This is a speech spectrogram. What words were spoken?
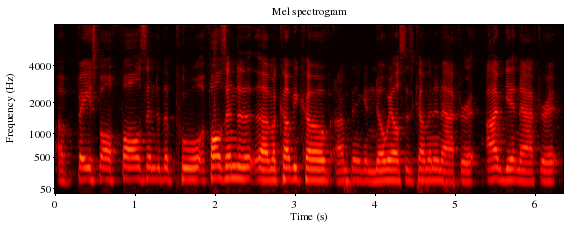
A baseball falls into the pool, falls into the, uh, McCovey Cove. I'm thinking nobody else is coming in after it. I'm getting after it.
